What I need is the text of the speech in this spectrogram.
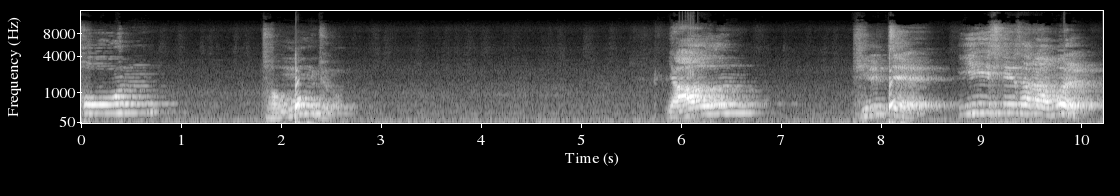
호은 정몽주 야은 길재 이 세 사람을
